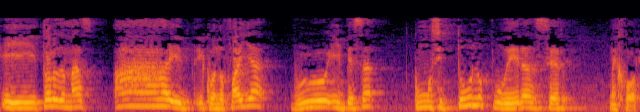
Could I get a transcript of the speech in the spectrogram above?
Y todos los demás, ah, y, cuando falla, uh, y empieza como si tú lo pudieras hacer mejor.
